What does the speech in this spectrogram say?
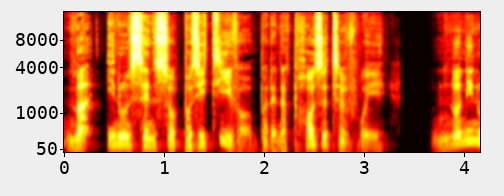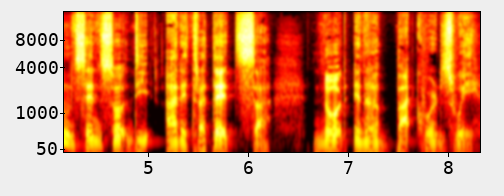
Ma in un senso positivo, but in a positive way. Non in un senso di arretratezza, not in a backwards way.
